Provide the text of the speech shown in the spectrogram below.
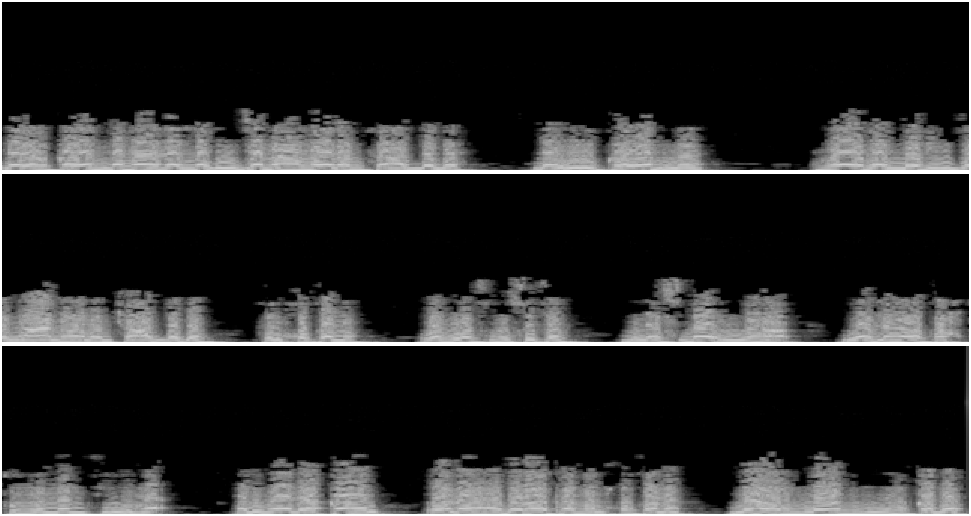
ليلقين هذا الذي جمع مالا فعدده. ليلقين هذا الذي جمع مالا فعدده في الحطمة وهو اسم صفة من أسماء النار لأنها تحطم من فيها. ولهذا قال وما أدراك ما الحطمة؟ نار الله الموقدة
